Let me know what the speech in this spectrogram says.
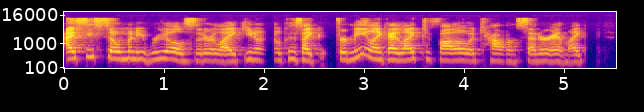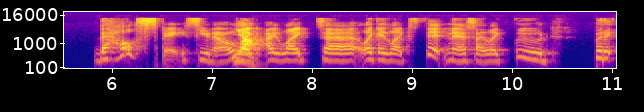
I see so many reels that are like, you know, because like for me, like I like to follow accounts that are in like the health space, you know, yeah. like I like to, like I like fitness, I like food, but it,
